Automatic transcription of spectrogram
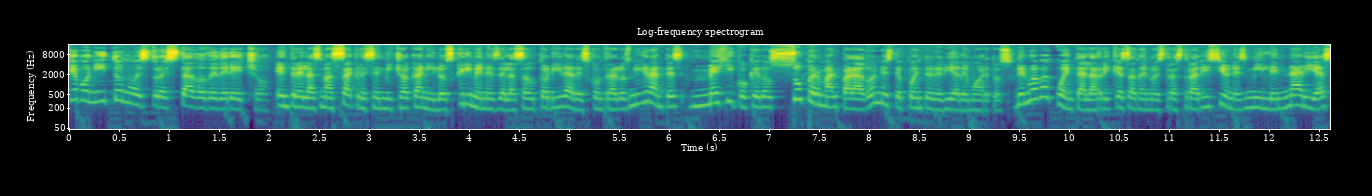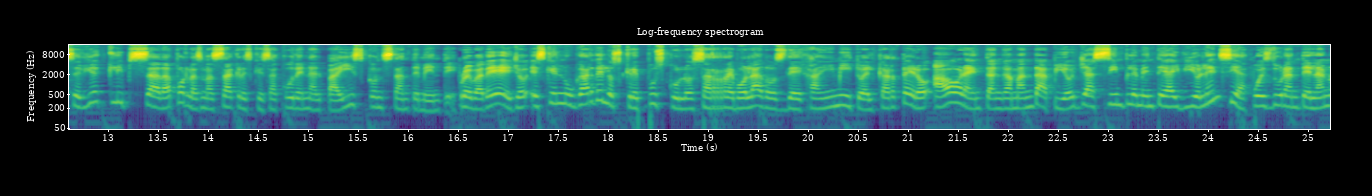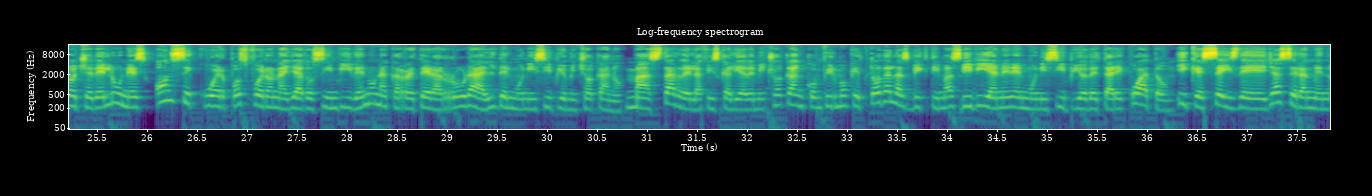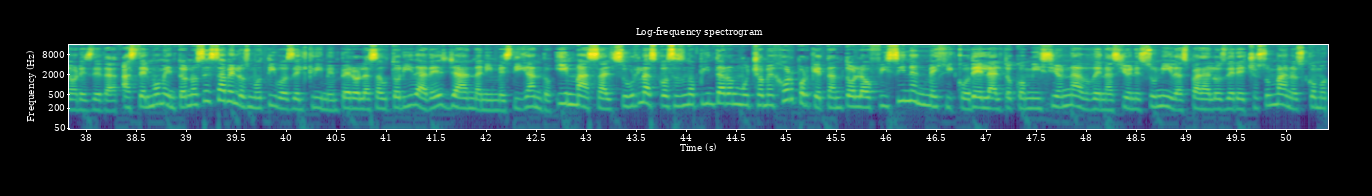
Qué bonito nuestro Estado de Derecho. Entre las masacres en Michoacán y los crímenes de las autoridades contra los migrantes, México quedó súper mal parado en este puente de Día de Muertos. De nueva cuenta, la riqueza de nuestras tradiciones milenarias se vio eclipsada por las masacres que sacuden al país constantemente. Prueba de ello es que en lugar de los crepúsculos arrebolados de Jaimito el cartero, ahora en Tangamandapio ya simplemente hay violencia, pues durante la noche de lunes, 11 cuerpos fueron hallados sin vida en una carretera rural del municipio municipio michoacano. Más tarde, la Fiscalía de Michoacán confirmó que todas las víctimas vivían en el municipio de Tarecuato y que seis de ellas eran menores de edad. Hasta el momento no se sabe los motivos del crimen, pero las autoridades ya andan investigando. Y más al sur, las cosas no pintaron mucho mejor porque tanto la oficina en México del Alto Comisionado de Naciones Unidas para los Derechos Humanos como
